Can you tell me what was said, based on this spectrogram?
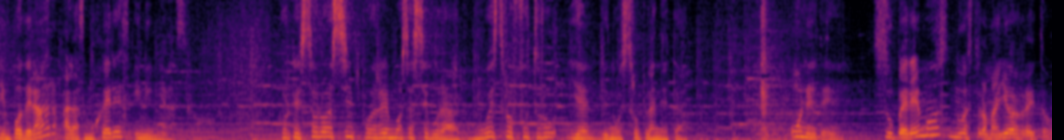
y empoderar a las mujeres y niñas. Porque solo así podremos asegurar nuestro futuro y el de nuestro planeta. Únete, superemos nuestro mayor reto.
